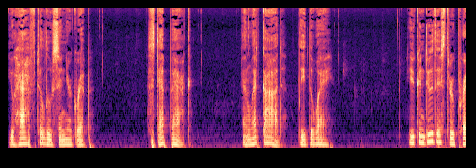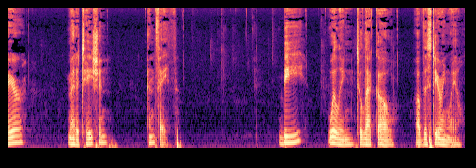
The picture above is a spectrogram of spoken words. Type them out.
you have to loosen your grip. Step back and let God lead the way. You can do this through prayer, meditation, and faith. Be willing to let go of the steering wheel.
